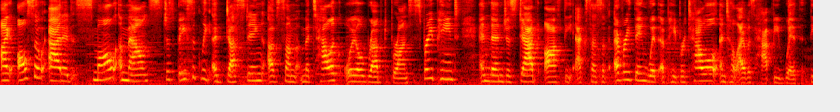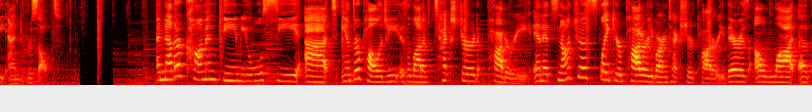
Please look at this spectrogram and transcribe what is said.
I also added small amounts, just basically a dusting of some metallic oil rubbed bronze spray paint and then just dabbed off the excess of everything with a paper towel until I was happy with the end result. Another common theme you will see at Anthropologie is a lot of textured pottery. And it's not just like your pottery barn textured pottery. There is a lot of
